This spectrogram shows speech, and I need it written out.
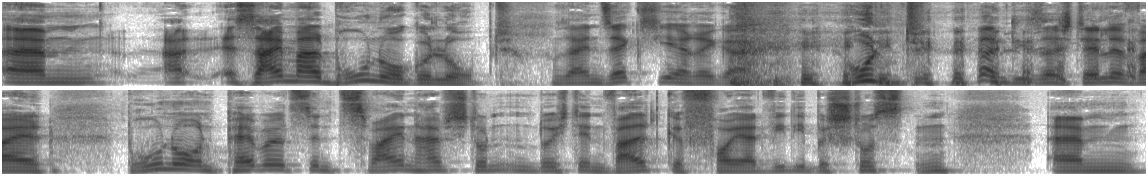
Ähm, äh, es sei mal Bruno gelobt, sein sechsjähriger Hund an dieser Stelle, weil Bruno und Pebbles sind zweieinhalb Stunden durch den Wald gefeuert, wie die Bestussten. Ähm,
